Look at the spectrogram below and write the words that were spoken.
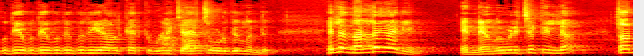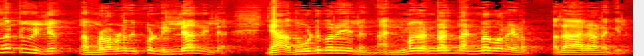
പുതിയ പുതിയ പുതിയ പുതിയ ആൾക്കാർക്ക് പുള്ളി ചാൻസ് കൊടുക്കുന്നുണ്ട്. അല്ല നല്ല കാര്യം. എന്നെ ഒന്നും വിളിച്ചിട്ടില്ല തന്നിട്ടുമില്ല. നമ്മളവിടെ നിൽപ്പുണ്ട് ഇല്ല എന്നില്ല ഞാൻ അതുകൊണ്ട് പറയല്ല നന്മ കണ്ടാൽ നന്മ പറയണം അതാരാണെങ്കിലും.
